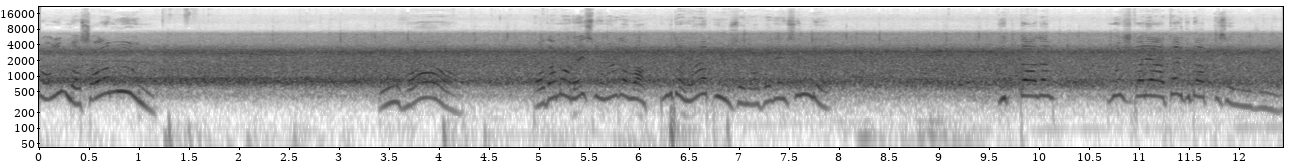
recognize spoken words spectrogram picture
Oğlum nasıl alamıyorsun? Oha. Adama resmen orada bak. Burada ne yapıyorsun sen? Affedersin de. Gitti adam. Boş kaleye atar gibi attı senin yüzünden.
